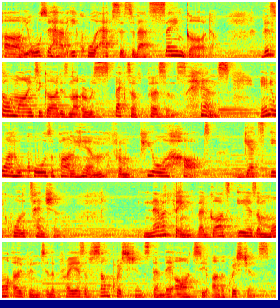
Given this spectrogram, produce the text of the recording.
uh, you also have equal access to that same God. This Almighty God is not a respecter of persons. Hence, anyone who calls upon Him from a pure heart gets equal attention. Never think that God's ears are more open to the prayers of some Christians than they are to other Christians.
